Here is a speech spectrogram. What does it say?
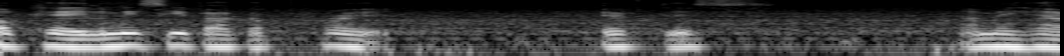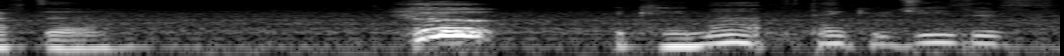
Okay, let me see if I can print. If this, I may have to. it came up. Thank you, Jesus.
